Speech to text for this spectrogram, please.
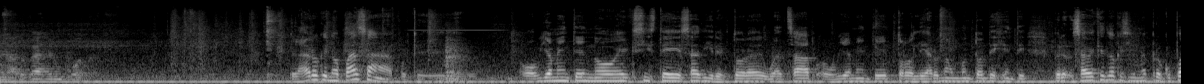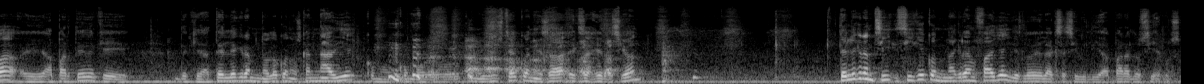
me va a tocar hacer un podcast. Claro que no pasa, porque obviamente no existe esa directora de WhatsApp, obviamente trolearon a un montón de gente, pero ¿sabe qué es lo que sí me preocupa? Eh, aparte de que, de que a Telegram no lo conozca nadie, como, como, como dice usted, con esa exageración. Telegram sí, sigue con una gran falla y es lo de la accesibilidad para los ciegos.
